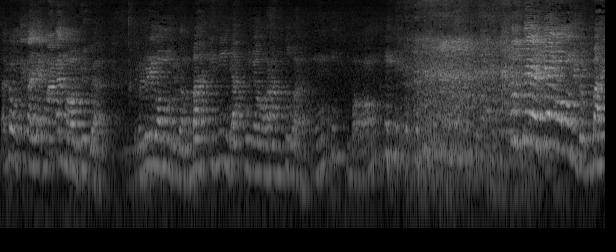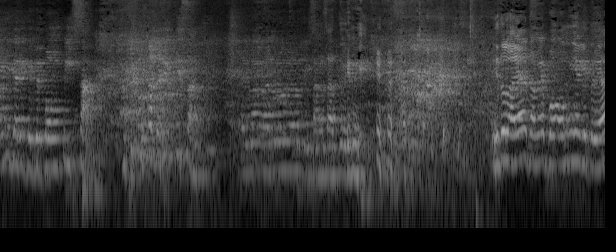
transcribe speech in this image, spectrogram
Tapi waktu kita ajak makan mau juga. Tiba-tiba dia ngomong juga, Mbah ini nggak punya orang tua. Hmm, bohong. Terus dia, dia ngomong gitu, Mbah ini dari gedebong pisang. dari pisang. Bilang, aduh pisang satu ini. Itulah ya namanya bohongnya gitu ya.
